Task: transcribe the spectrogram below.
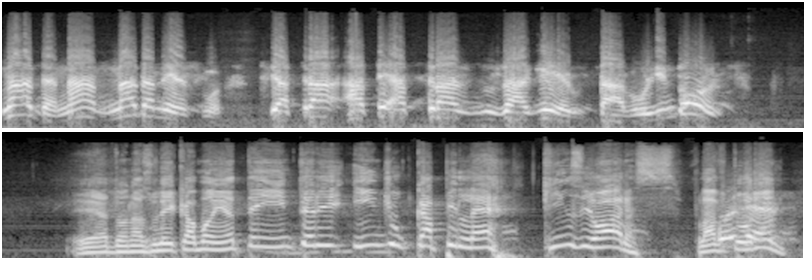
Nada, nada, nada mesmo. Se atra, até atrás do zagueiro estava o Lindoso. É, dona Zuleika, amanhã tem Inter e Índio Capilé, 15 horas. Flávio pois Torino. É.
